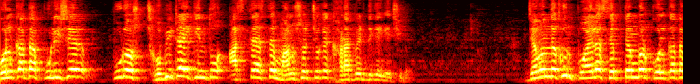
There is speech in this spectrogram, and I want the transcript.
কলকাতা পুলিশের পুরো ছবিটাই কিন্তু আস্তে আস্তে মানুষের চোখে খারাপের দিকে গেছিল। যেমন দেখুন, পয়লা সেপ্টেম্বর কলকাতা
